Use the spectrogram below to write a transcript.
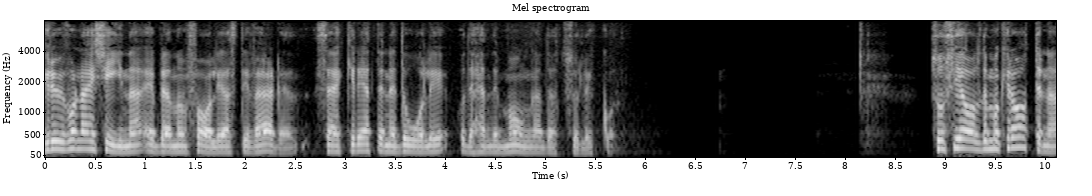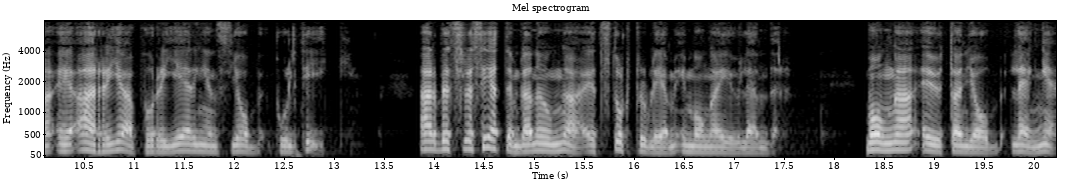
Gruvorna i Kina är bland de farligaste i världen. Säkerheten är dålig och det händer många dödsolyckor. Socialdemokraterna är arga på regeringens jobbpolitik. Arbetslösheten bland unga är ett stort problem i många EU-länder. Många är utan jobb länge.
